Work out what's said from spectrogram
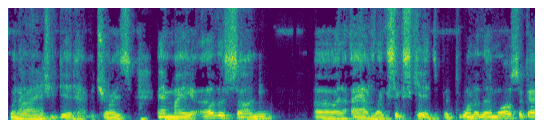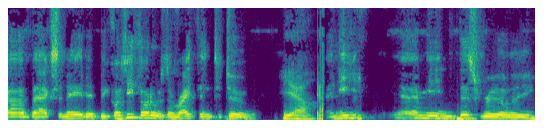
when I think she did have a choice. And my other son, uh, I have like six kids, but one of them also got vaccinated because he thought it was the right thing to do. yeah, And he, yeah, I mean, this really,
